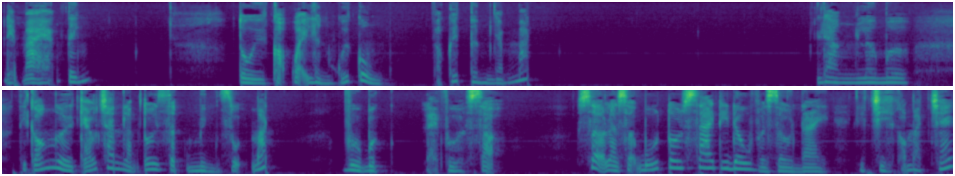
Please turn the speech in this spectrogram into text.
để mai hãng tính. Tôi cọ quậy lần cuối cùng và quyết tâm nhắm mắt. Đang lơ mơ thì có người kéo chăn làm tôi giật mình dụi mắt, vừa bực lại vừa sợ. Sợ là sợ bố tôi sai đi đâu vào giờ này thì chỉ có mà chết.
